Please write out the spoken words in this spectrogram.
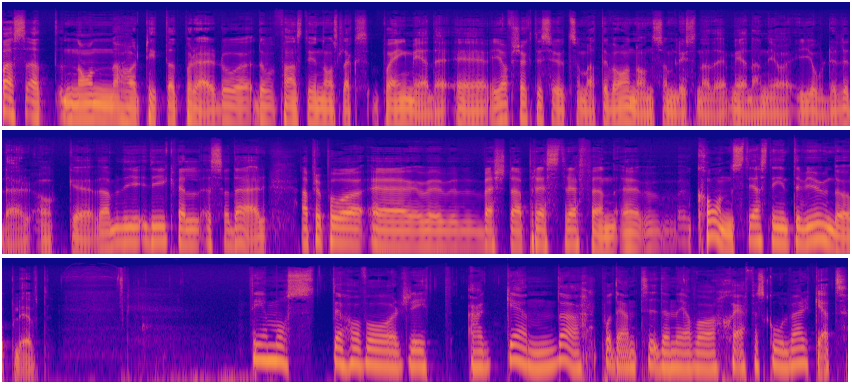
hoppas att någon har tittat på det här. Då, då fanns det ju någon slags poäng med det. Eh, jag försökte se ut som att det var någon som lyssnade medan jag gjorde det där. Och, eh, det, det gick väl sådär. Apropå eh, värsta pressträffen. Eh, konstigaste intervjun du har upplevt? Det måste ha varit Agenda på den tiden när jag var chef för Skolverket.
